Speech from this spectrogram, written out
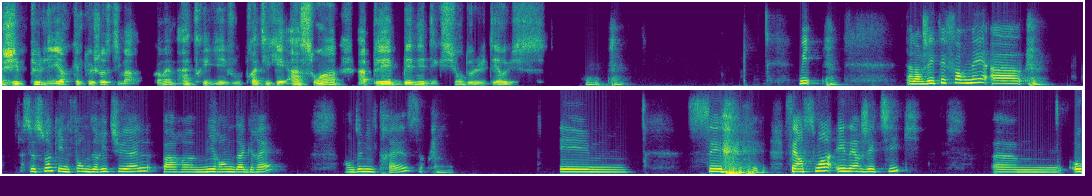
j'ai pu lire quelque chose qui m'a quand même intrigué. Vous pratiquez un soin appelé bénédiction de l'utérus. Oui. Alors, j'ai été formée à ce soin qui est une forme de rituel par euh, Miranda Gray en 2013. Et hum, c'est un soin énergétique euh, au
